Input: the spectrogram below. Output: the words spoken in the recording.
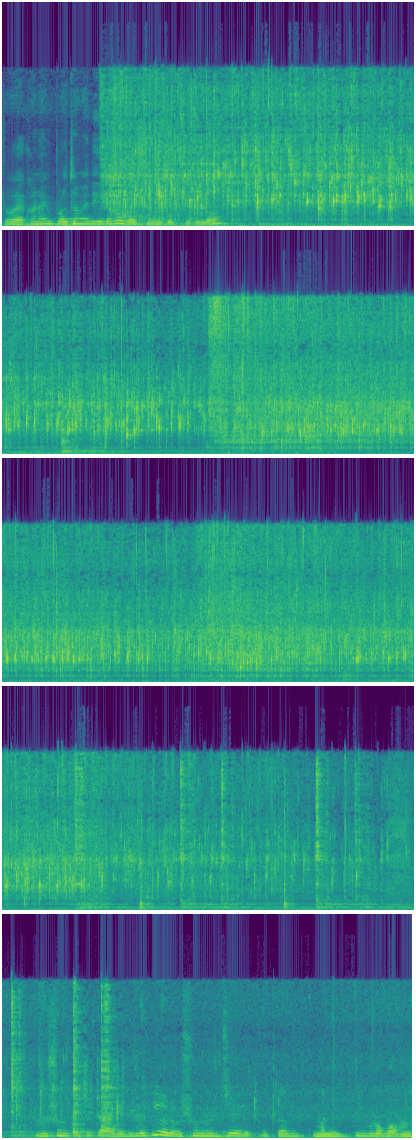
তো এখন আমি প্রথমে দিয়ে দেবো রসুন কুচিগুলো। রসুন কুচিটা আগে দিলে কি রসুনের যে একটা মানে তীব্র গন্ধ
